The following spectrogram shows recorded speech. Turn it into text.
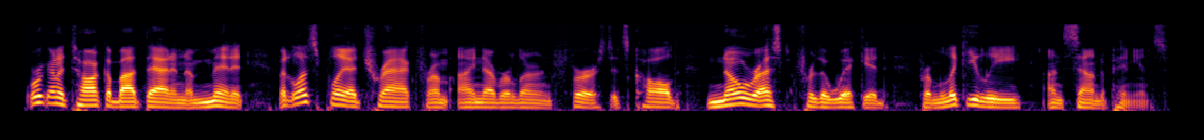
We're going to talk about that in a minute, but let's play a track from I Never Learned first. It's called No Rest for the Wicked from Lykke Li on Sound Opinions.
